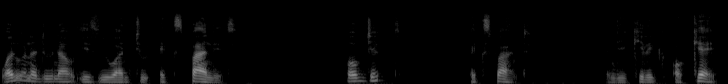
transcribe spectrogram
what we want to do now is we want to expand it. Object expand. And you click ok.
